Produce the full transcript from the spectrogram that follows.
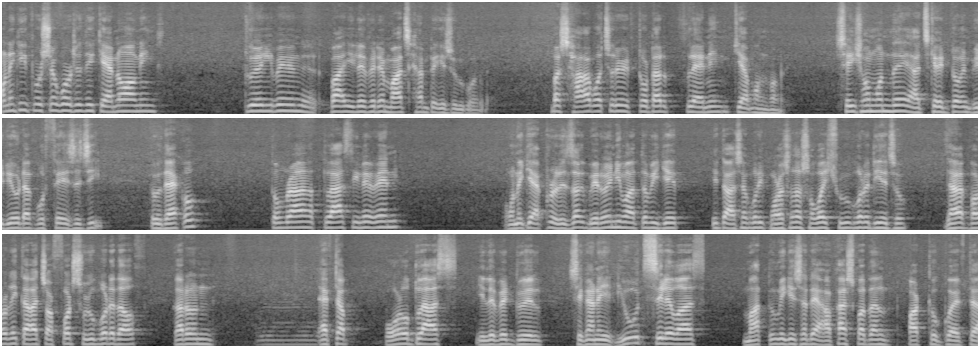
অনেকেই প্রশ্ন করছে যে কেন আমি টুয়েলভে বা ইলেভেনের মাঝখান থেকে শুরু করবে। বা সারা বছরের টোটাল প্ল্যানিং কেমন হবে? সেই সম্বন্ধে আজকে একটু আমি ভিডিওটা করতে এসেছি। তো দেখো, তোমরা ক্লাস ইলেভেন অনেকে এখন রেজাল্ট বেরোয়নি মাধ্যমিকে, কিন্তু আশা করি পড়াশোনা সবাই শুরু করে দিয়েছ। যারা করনি তারা চটপট শুরু করে দাও, কারণ একটা বড় ক্লাস ইলেভেন টুয়েলভ সেখানে হিউজ সিলেবাস মাধ্যমিকের সাথে আকাশ পাতাল পার্থক্য একটা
